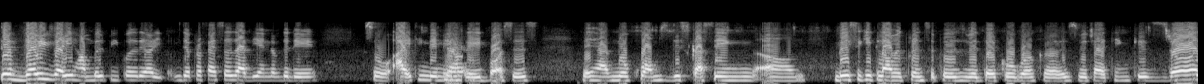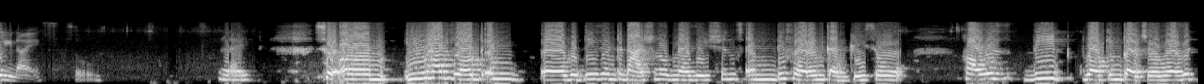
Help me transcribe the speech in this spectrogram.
They're very, very humble people. They are they're professors at the end of the day, so I think they make yeah. great bosses. They have no qualms discussing um, basic economic principles with their co-workers, which I think is really nice. So, right. So, um, you have worked in uh, with these international organizations in the foreign countries. So, how was the working culture? Was it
